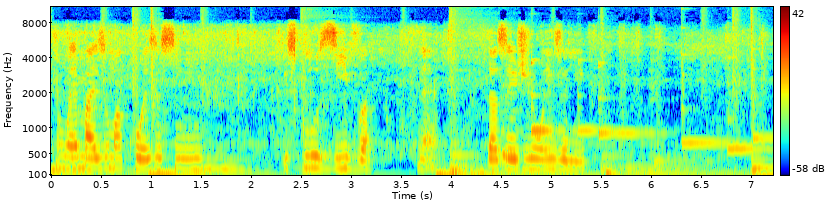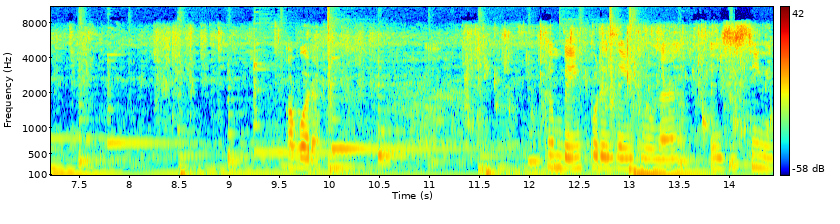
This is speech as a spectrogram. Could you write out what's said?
Não é mais uma coisa assim exclusiva, né, das regiões ali. Agora, também, por exemplo, né, existem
